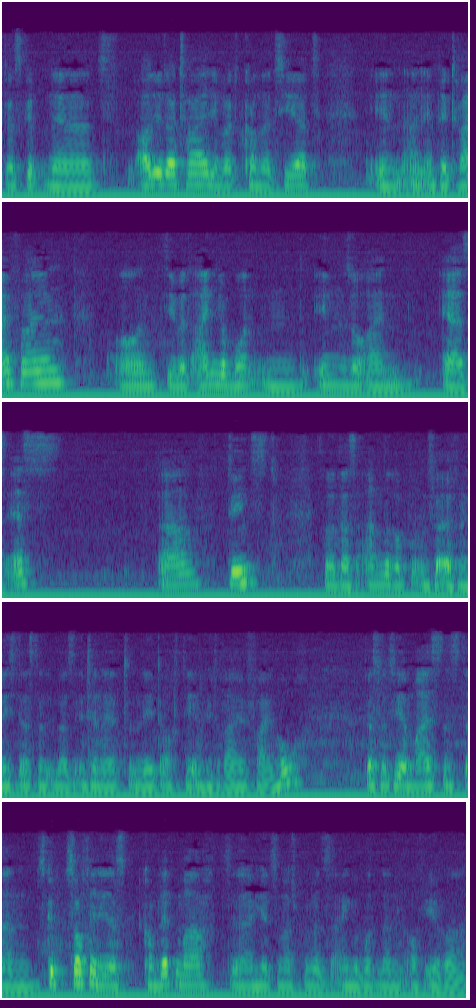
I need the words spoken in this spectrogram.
das gibt eine Audiodatei, die wird konvertiert in ein MP3-File und die wird eingebunden in so einen RSS-Dienst, äh, so dass andere und veröffentlichen das dann übers Internet und lädt auch die MP3-File hoch. Das wird hier meistens dann, es gibt Software, die das komplett macht. Äh, hier zum Beispiel wird es eingebunden dann auf ihrer,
